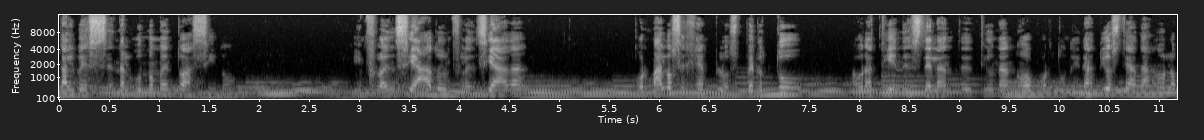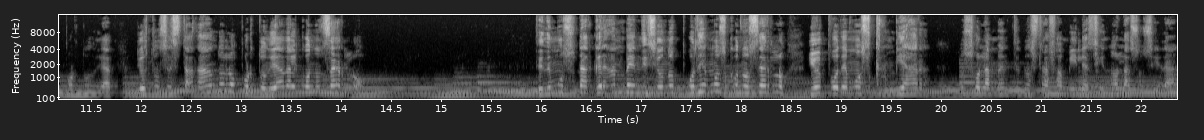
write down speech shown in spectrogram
Tal vez en algún momento has sido influenciado, influenciada por malos ejemplos, pero tú ahora tienes delante de ti una nueva oportunidad. Dios te ha dado la oportunidad. Dios nos está dando la oportunidad al conocerlo. Tenemos una gran bendición, no podemos conocerlo y hoy podemos cambiar no solamente nuestra familia, sino la sociedad.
